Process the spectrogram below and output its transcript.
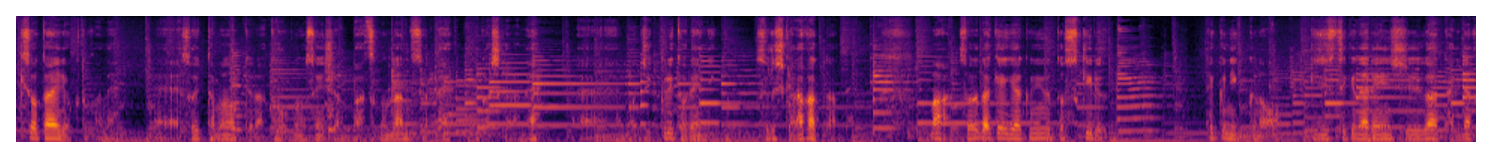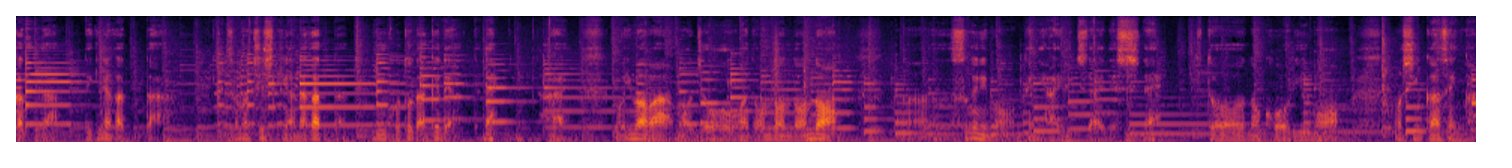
基礎体力とかねえー、そういったものっていうのは東北の選手は抜群なんですよね。昔からね、えー、もうじっくりトレーニングするしかなかったんで。まあそれだけ逆に言うとスキルテクニックの技術的な練習が足りなかったできなかったその知識がなかったということだけであってね、はい、もう今はもう情報がどんどんどんどん、すぐにも手に入る時代ですしね人の交流ももう新幹線が、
